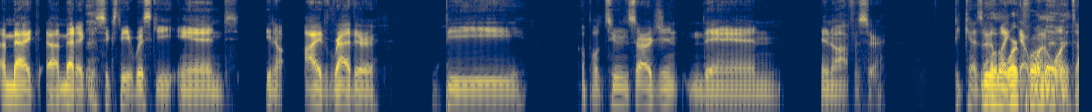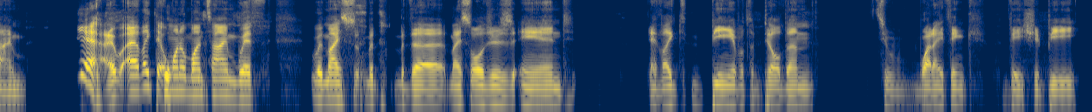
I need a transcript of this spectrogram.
a mag a medic, a 68 whiskey, and you know I'd rather be a platoon sergeant than an officer because You I like work that one on one time. Yeah, I, I like that one on one time with with my with with the my soldiers, and I like being able to build them to what I think they should be,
